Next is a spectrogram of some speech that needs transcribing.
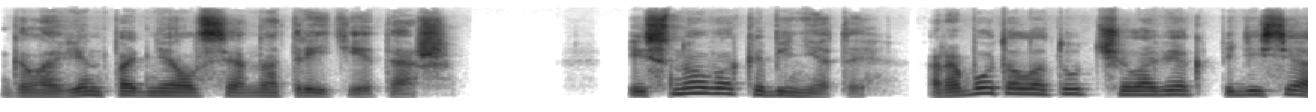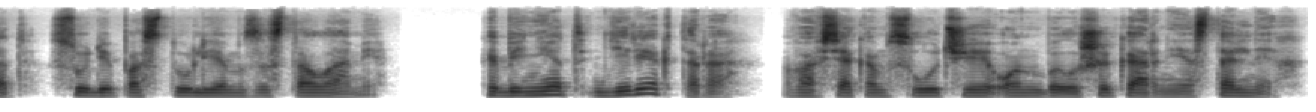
Головин поднялся на третий этаж. И снова кабинеты. Работало тут человек 50, судя по стульям за столами. Кабинет директора, во всяком случае он был шикарнее остальных.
